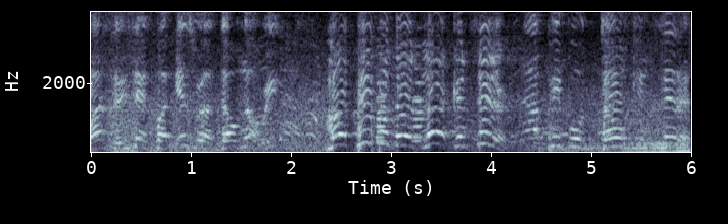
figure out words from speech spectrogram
Watch this. He said, but Israel don't know. Read. My people does not consider. Our people don't consider.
